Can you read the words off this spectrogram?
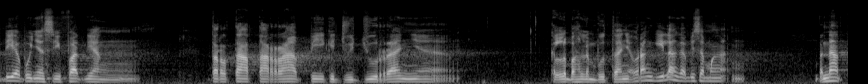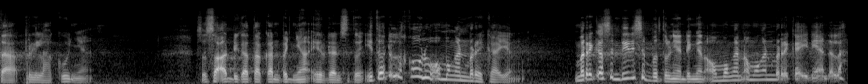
dia punya sifat yang tertata rapi, kejujurannya, kelebah lembutannya. Orang gila nggak bisa menata perilakunya. Sesaat dikatakan penyair dan seterusnya. Itu adalah kalau omongan mereka yang mereka sendiri sebetulnya dengan omongan-omongan mereka ini adalah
